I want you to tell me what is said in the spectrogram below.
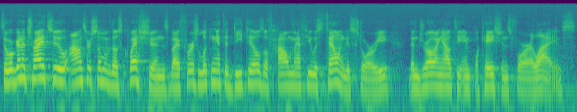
So we're going to try to answer some of those questions by first looking at the details of how Matthew is telling this story, then drawing out the implications for our lives.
